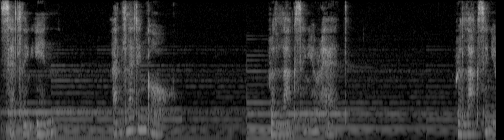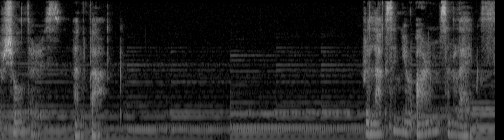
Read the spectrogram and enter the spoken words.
settling in and letting go relaxing your head, relaxing your shoulders and back. Relaxing your arms and legs,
